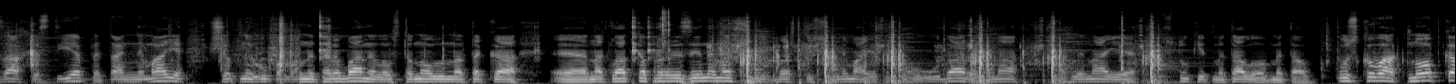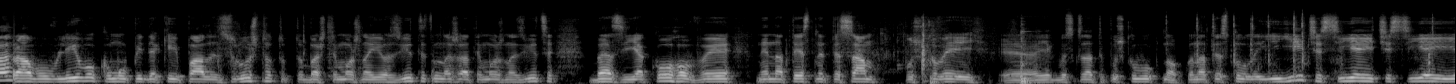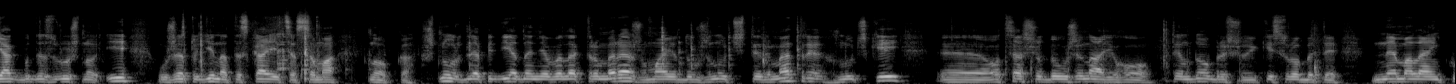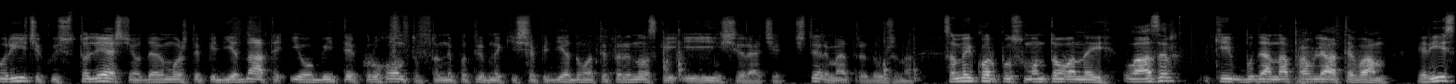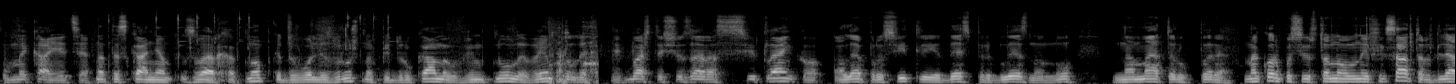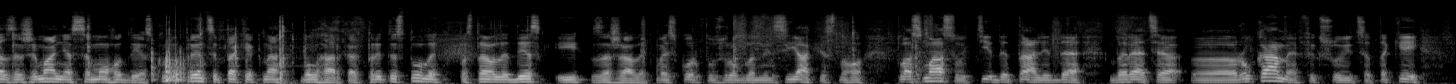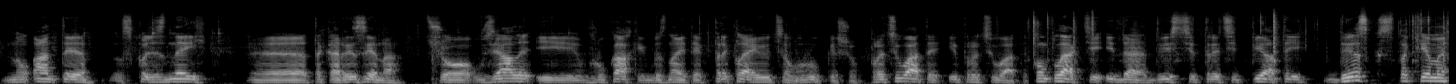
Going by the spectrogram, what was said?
Захист є, питань немає. Щоб не гупало, не тарабанило, встановлена така е, накладка прорезинена, що бачите, що немає такого удару, вона поглинає стукіт металу об метал. Пускова кнопка вправо-вліво, кому під який палець зручно. Тобто, бачите, можна його звідти нажати, можна звідси, без якого ви не натиснете сам пусковий, е, як би сказати, пускову кнопку. Натиснули її, чи з цієї, чи з цієї, як буде зручно, і вже тоді натискається сама кнопка. Шнур для під'єднання в електромережу має довжину 4 метри, гнучкий. Е, Оце, що довжина його, тим добре, що якийсь робите немаленьку річ, якусь столешню, де ви можете під'єднати і обійти кругом, тобто не потрібно якісь ще під'єднувати переноски і інші речі. 4 метри довжина. Самий корпус монтований лазер, який буде направляти вам ріст, вмикається натисканням зверху кнопки, доволі зручно, під руками ввімкнули, вимкнули. Як бачите, що зараз світленько, але просвітлює десь приблизно ну, на метр вперед. На корпусі встановлений фіксатор для зажимання самого диску. Ну, принцип, так як на болгарках. Притиснули, поставили диск і зажали. Весь корпус зроблений з якісного пластмасу. Ті деталі, де береться е, руками, фіксується такий ну, антискользний е, така резина, що взяли і в руках, якби знаєте, як приклеюються в руки, щоб працювати і працювати. В комплекті йде 235 диск з такими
